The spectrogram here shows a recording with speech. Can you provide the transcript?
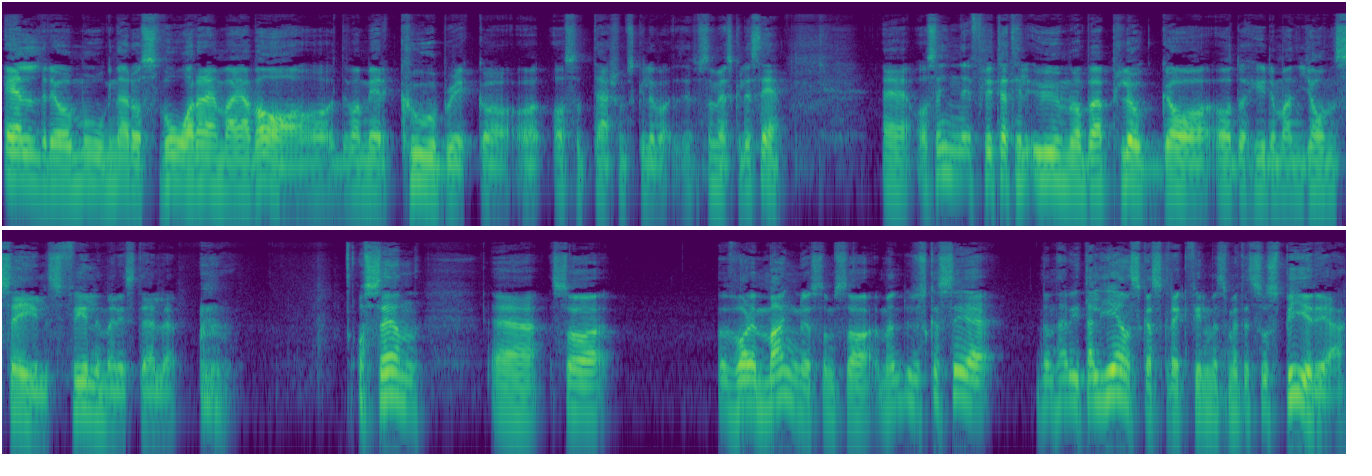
äldre och mognare och svårare än vad jag var. Och det var mer Kubrick och, och, och sånt där som, skulle, som jag skulle se. Eh, och sen flyttade jag till Umeå och började plugga och, och då hyrde man John Sayles filmer istället. och sen eh, så var det Magnus som sa men du ska se den här italienska skräckfilmen som heter Suspiria.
